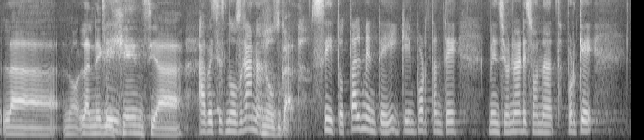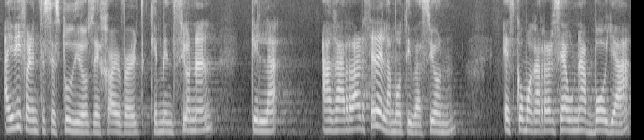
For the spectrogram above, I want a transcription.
la, no, la negligencia A veces nos gana. nos gana. Sí, totalmente. Y qué importante mencionar eso, Nat, porque hay diferentes estudios de Harvard que mencionan que la, agarrarse de la motivación es como agarrarse a una boya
